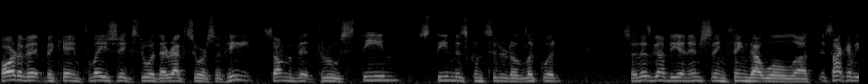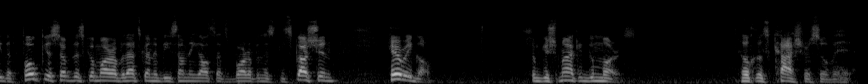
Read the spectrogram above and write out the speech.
Part of it became fleshig through a direct source of heat. Some of it through steam. Steam is considered a liquid. So there's going to be an interesting thing that will. Uh, it's not going to be the focus of this Gemara, but that's going to be something else that's brought up in this discussion. Here we go. Some Geshmak Gemaras. Hilchas Kashrus over here.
